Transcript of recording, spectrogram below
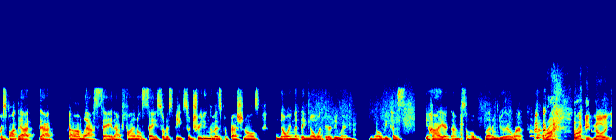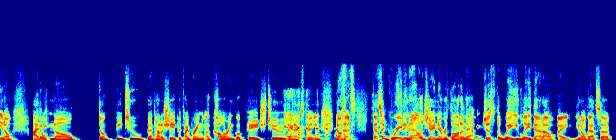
response that that um, last say that final say so to speak. So treating them as professionals knowing that they know what they're doing you know because you hired them so let them do their work. Right right. No you know i don't know don't be too bent out of shape if I bring a coloring book page to the next meeting. No, that's that's a great analogy. I never thought of that. Just the way you laid that out. I, you know, that's a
